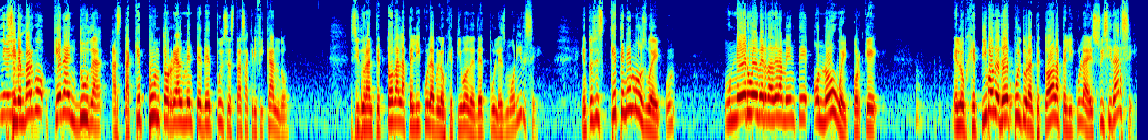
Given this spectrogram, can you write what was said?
mira, Sin yo- embargo, queda en duda hasta qué punto realmente Deadpool se está sacrificando si durante toda la película el objetivo de Deadpool es morirse. Entonces, ¿qué tenemos, güey? ¿Un, ¿Un héroe verdaderamente o no, güey? Porque el objetivo de Deadpool durante toda la película es suicidarse.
